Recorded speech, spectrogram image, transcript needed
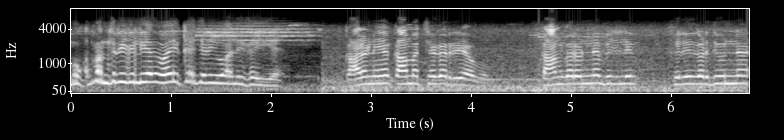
मुख्यमंत्री के लिए तो भाई केजरीवाल ही सही है। कारण ये काम अच्छे कर रही है वो। काम कर उनने बिजली फ्री कर दी उनने।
